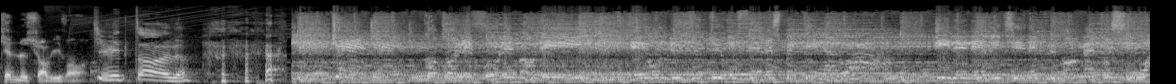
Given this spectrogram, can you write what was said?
Ken le Survivant. Tu m'étonnes. Contre les fous, les bandits, héros du futur, il fait respecter la loi. Il est l'héritier des plus grands maîtres chinois.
